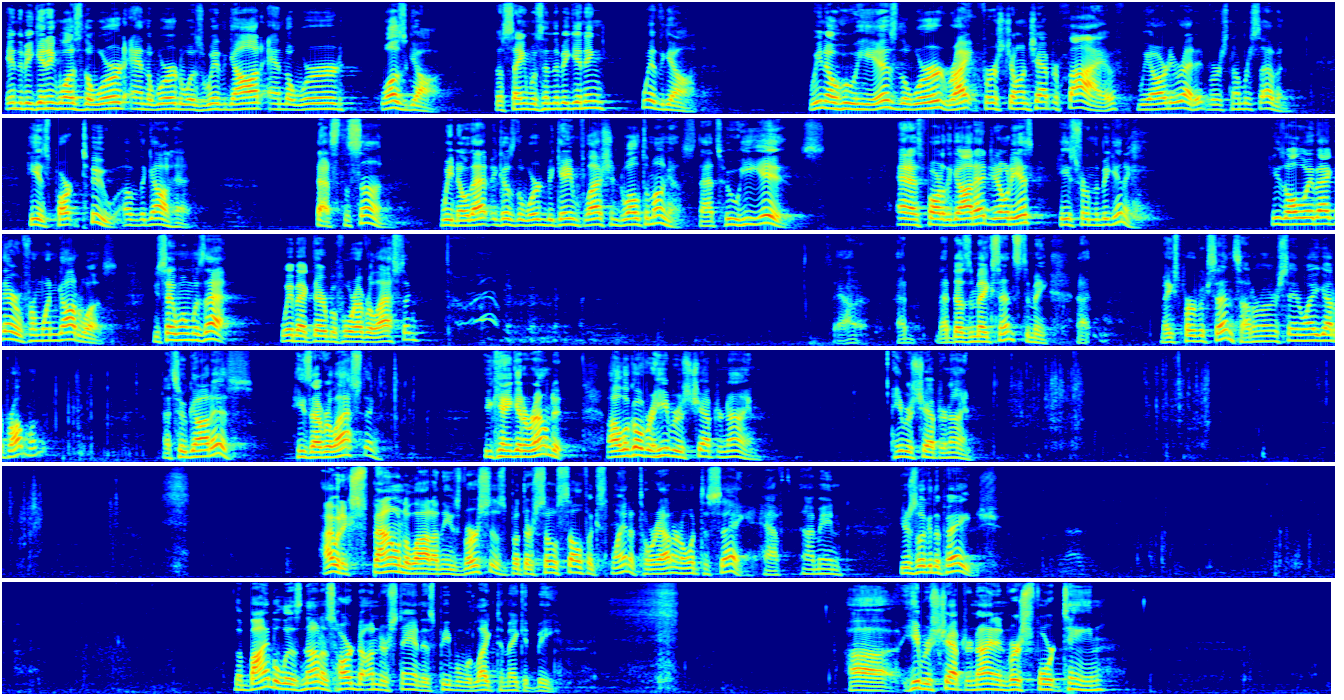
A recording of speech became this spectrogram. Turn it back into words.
In the beginning was the Word, and the Word was with God, and the Word was God. The same was in the beginning with God. We know who He is, the Word, right? 1 John chapter 5. We already read it, verse number 7. He is part two of the Godhead. That's the Son. We know that because the Word became flesh and dwelt among us. That's who He is. And as part of the Godhead, you know what He is? He's from the beginning. He's all the way back there from when God was. You say, when was that? Way back there before everlasting. that, that doesn't make sense to me. Uh, Makes perfect sense. I don't understand why you got a problem with it. That's who God is. He's everlasting. You can't get around it. Uh, look over Hebrews chapter 9. Hebrews chapter 9. I would expound a lot on these verses, but they're so self explanatory, I don't know what to say. Half, I mean, you just look at the page. The Bible is not as hard to understand as people would like to make it be. Uh, Hebrews chapter 9 and verse 14,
